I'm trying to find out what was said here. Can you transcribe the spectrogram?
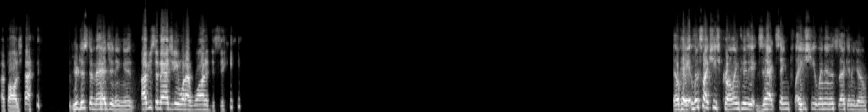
I apologize. You're just imagining it. I'm just imagining what I wanted to see. Okay, it looks like she's crawling through the exact same place she went in a second ago.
